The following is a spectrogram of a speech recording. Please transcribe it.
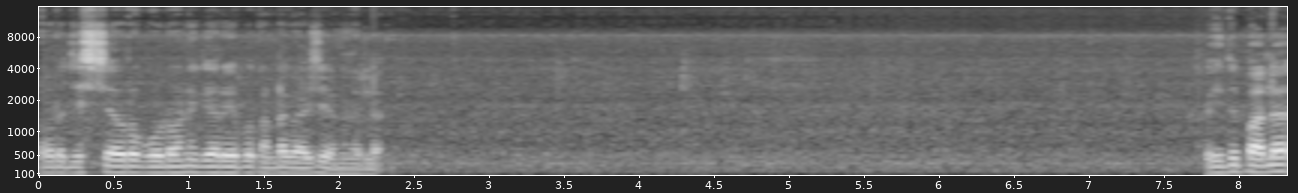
അവിടെ ജസ്റ്റ് അവരുടെ ഗോഡൗണിൽ കയറിയപ്പോൾ കണ്ട കാഴ്ചയാണ് ഇതെല്ലാം. ഇത് പല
